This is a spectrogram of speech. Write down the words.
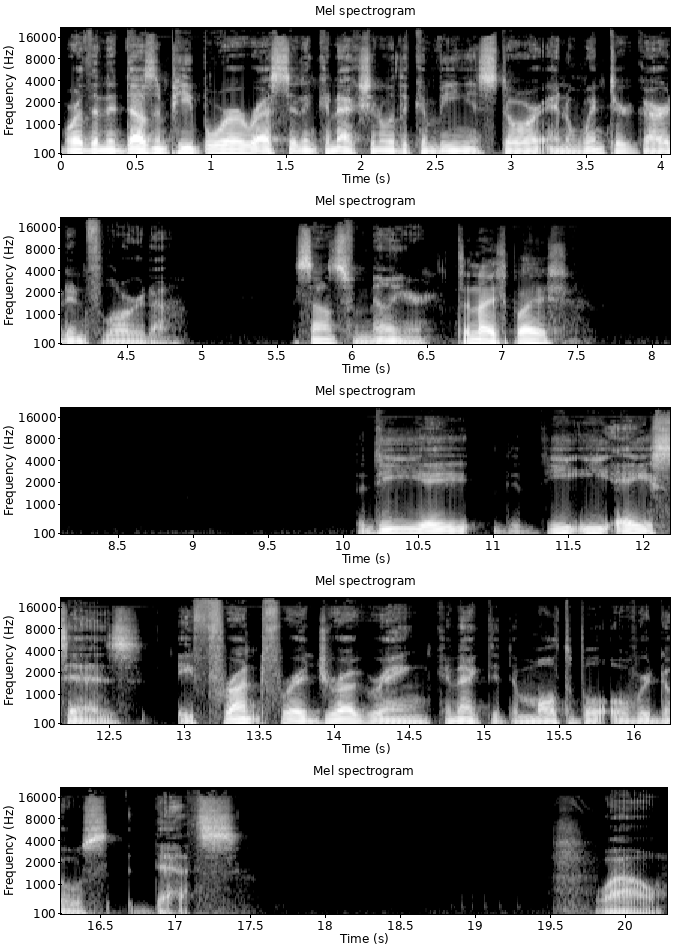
More than a dozen people were arrested in connection with a convenience store in Winter Garden, Florida. That sounds familiar. It's a nice place. The DEA the DEA says a front for a drug ring connected to multiple overdose deaths. Wow.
